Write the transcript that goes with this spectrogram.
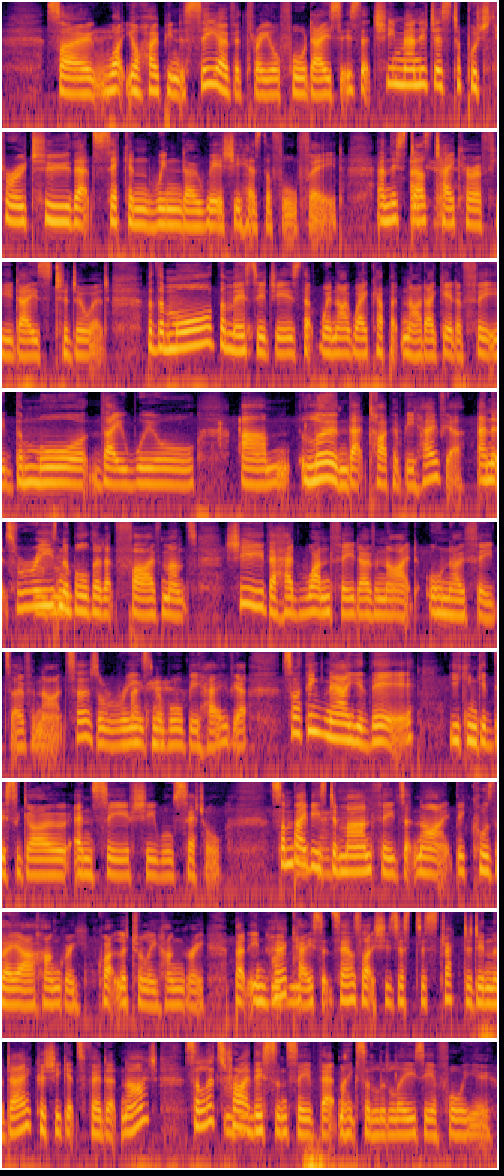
So, what you're hoping to see over three or four days is that she manages to push through to that second window where she has the full feed. And this does Okay. take her a few days to do it. But the more the message is that when I wake up at night, I get a feed, the more they will um, learn that type of behaviour. And it's reasonable that at five months, she either had one feed overnight or no feeds overnight. So it's a reasonable behaviour. So I think now you're there, you can give this a go and see if she will settle. Some babies Okay. demand feeds at night because they are hungry, quite literally hungry. But in her Mm-hmm. case, it sounds like she's just distracted in the day because she gets fed at night. So let's try this and see if that makes it a little easier for you.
